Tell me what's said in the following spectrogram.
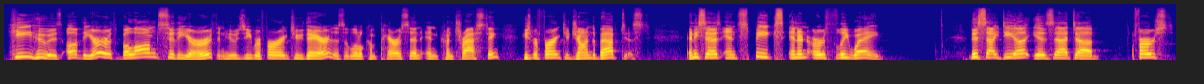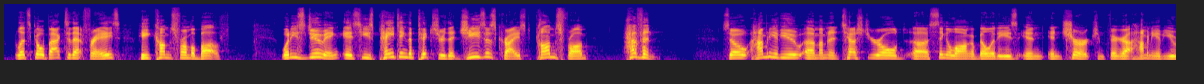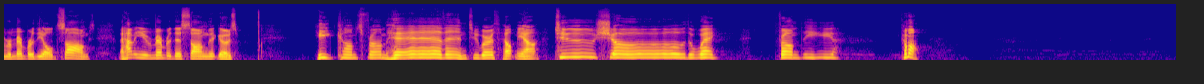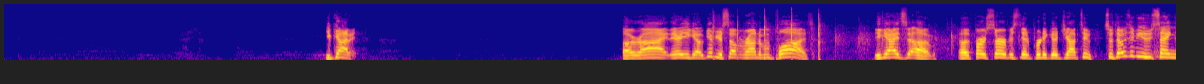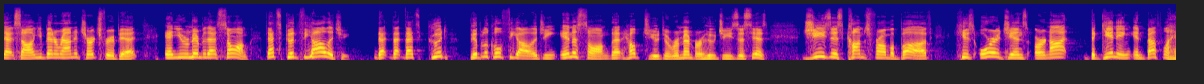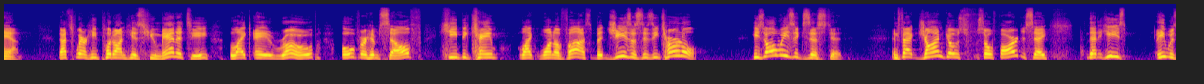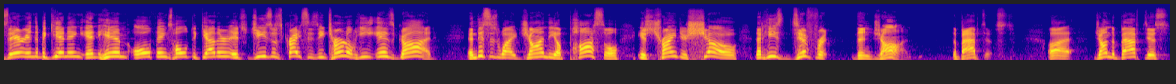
he who is of the earth belongs to the earth. And who's he referring to there? There's a little comparison and contrasting. He's referring to John the Baptist. And he says, and speaks in an earthly way. This idea is that, uh, first, let's go back to that phrase, he comes from above. What he's doing is he's painting the picture that Jesus Christ comes from heaven. So, how many of you, um, I'm going to test your old uh, sing along abilities in, in church and figure out how many of you remember the old songs. But how many of you remember this song that goes, He comes from heaven to earth, help me out, to show the way from the. Come on. You got it. All right, there you go. Give yourself a round of applause. You guys, uh, uh, first service did a pretty good job too. So, those of you who sang that song, you've been around in church for a bit, and you remember that song. That's good theology. That, that, that's good biblical theology in a song that helped you to remember who Jesus is. Jesus comes from above. His origins are not beginning in Bethlehem. That's where he put on his humanity like a robe over himself. He became like one of us, but Jesus is eternal. He's always existed. In fact, John goes so far to say that he's he was there in the beginning, in him all things hold together. It's Jesus Christ is eternal. He is God. And this is why John the apostle is trying to show that he's different than John the Baptist. Uh, John the Baptist,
